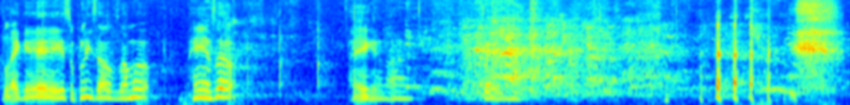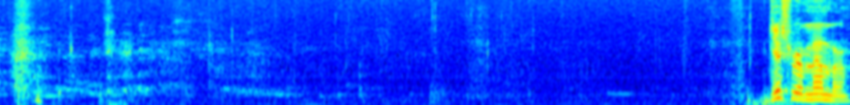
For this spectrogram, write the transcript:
They're like, hey, it's a police officer. I'm up. Hands up. Hey, you go. Just remember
